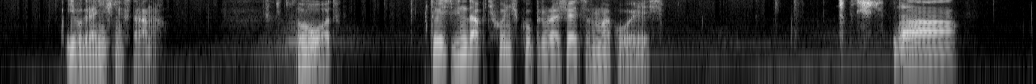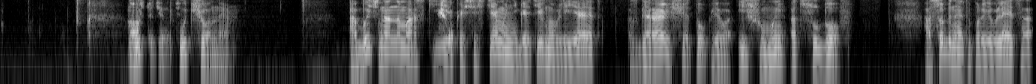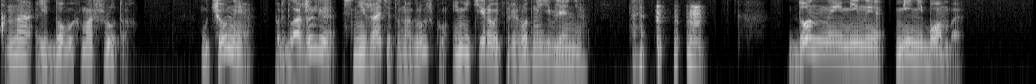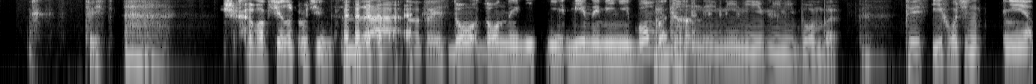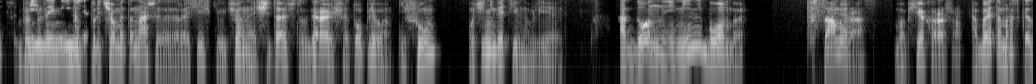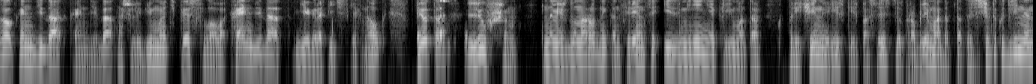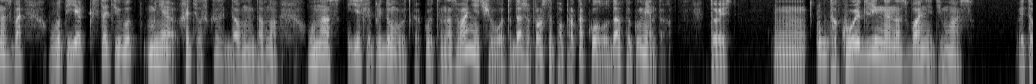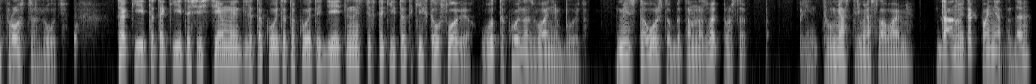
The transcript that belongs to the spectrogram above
и в ограниченных странах. Вот. То есть винда потихонечку превращается в macOS. Да. Ну, а что делать? Ученые. Обычно на морские экосистемы негативно влияет сгорающее топливо и шумы от судов. Особенно это проявляется на ледовых маршрутах. Ученые предложили снижать эту нагрузку, имитировать природные явления. Донные мины мини-бомбы. То есть, Вообще закрутил. да, то есть До, донные ми- ми- мины мини-бомбы? Донные мини-мини-бомбы. То есть их очень... Нет, При- мины-мини. Причем это наши российские ученые считают, что сгорающее топливо и шум очень негативно влияют. А донные мини-бомбы в самый раз. Вообще хорошо. Об этом рассказал кандидат, кандидат, наше любимое теперь слово, кандидат географических наук Петр Люфшин на международной конференции изменения климата. Причины, риски последствия проблемы адаптации. Зачем такое длинное название? Вот я, кстати, вот мне хотел сказать давным-давно. У нас, если придумывают какое-то название чего-то, даже просто по протоколу, да, в документах, то есть такое длинное название, Димас, это просто жуть. Такие-то, такие-то системы для такой-то, такой-то деятельности в таких-то, таких-то условиях. Вот такое название будет. Вместо того, чтобы там назвать просто, блин, двумя, с тремя словами. Да, оно и так понятно, да?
